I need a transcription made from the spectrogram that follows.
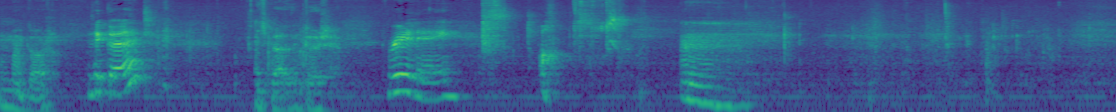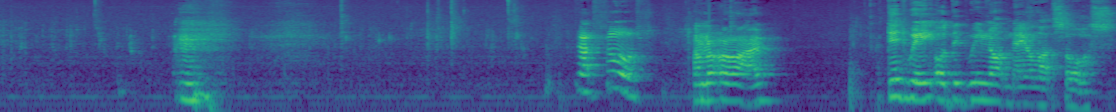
Oh my god. Is it good? It's better than good. Really? Oh, Mm. that sauce. I'm not lie. Did we or did we not nail that sauce?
